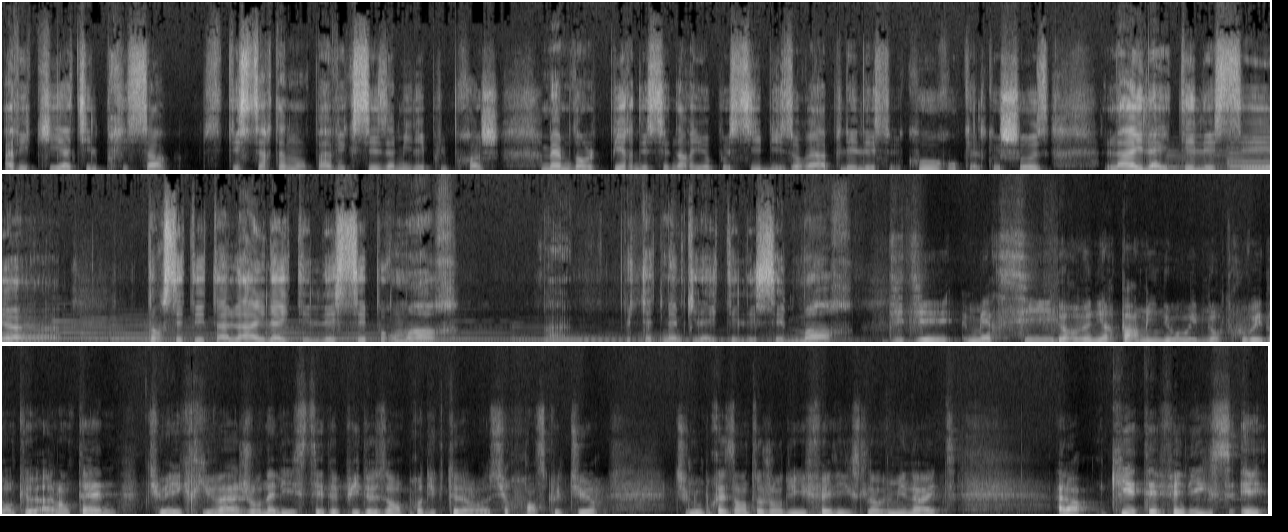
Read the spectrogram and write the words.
Avec qui a-t-il pris ça? C'était certainement pas avec ses amis les plus proches. Même dans le pire des scénarios possibles, ils auraient appelé les secours ou quelque chose. Là, il a été laissé euh, dans cet état-là. Il a été laissé pour mort. Peut-être même qu'il a été laissé mort. Didier, merci de revenir parmi nous et de nous retrouver donc euh, à l'antenne. Tu es écrivain, journaliste et depuis deux ans producteur euh, sur France Culture. Tu nous présentes aujourd'hui Félix Love Me Night. Alors, qui était Félix et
